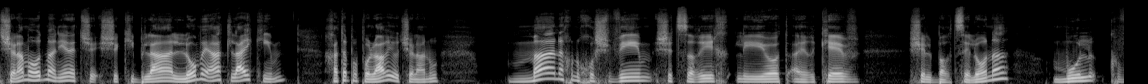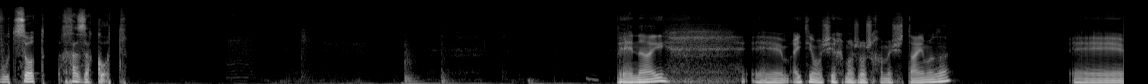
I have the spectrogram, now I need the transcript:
שאלה מאוד מעניינת ש, שקיבלה לא מעט לייקים, אחת הפופולריות שלנו, מה אנחנו חושבים שצריך להיות ההרכב של ברצלונה מול קבוצות חזקות? בעיניי, אה, הייתי ממשיך עם ה-352 הזה. אה,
